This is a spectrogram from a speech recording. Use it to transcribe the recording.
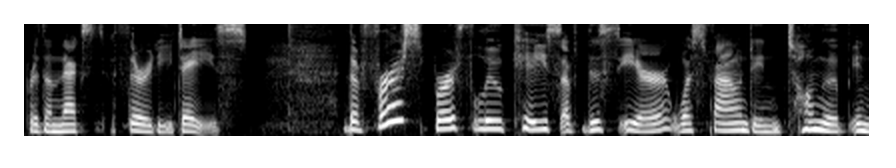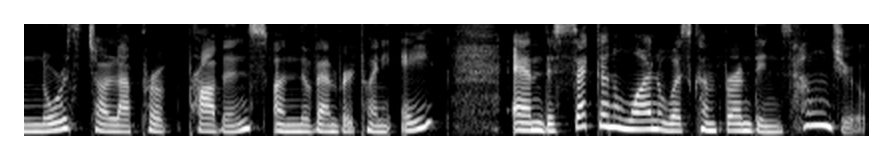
for the next 30 days. The first bird flu case of this year was found in Jeongeup in North Jeolla pro- province on November 28th, and the second one was confirmed in Sangju.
